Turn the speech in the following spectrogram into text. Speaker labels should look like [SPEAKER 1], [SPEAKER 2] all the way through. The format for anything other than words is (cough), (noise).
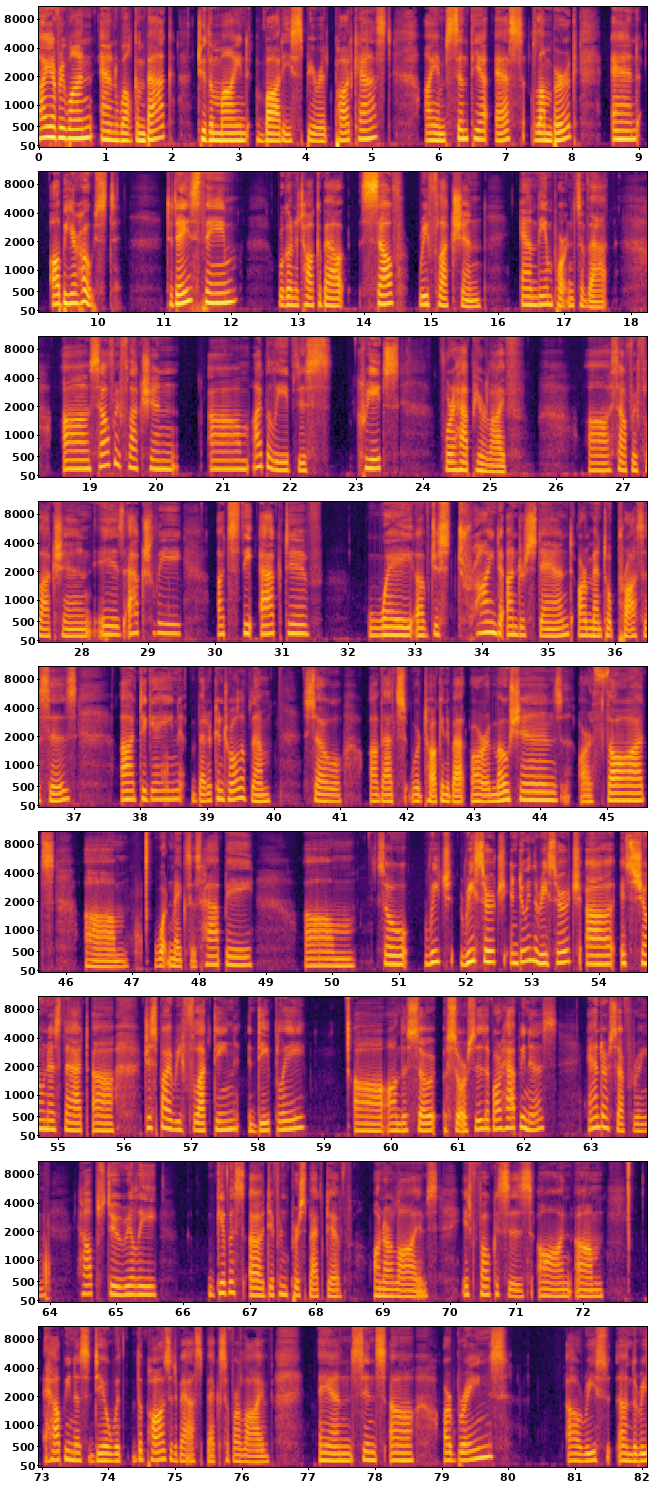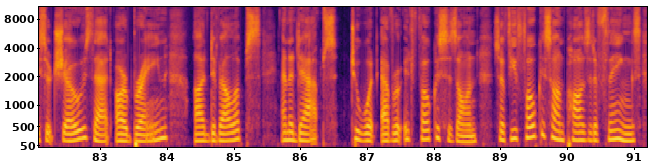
[SPEAKER 1] Hi, everyone, and welcome back to the Mind, Body, Spirit podcast. I am Cynthia S. Lumberg, and I'll be your host. Today's theme we're going to talk about self reflection and the importance of that. Uh, self reflection, um, I believe, this creates for a happier life. Uh, self reflection is actually it's the active way of just trying to understand our mental processes uh, to gain better control of them. So uh, that's we're talking about our emotions, our thoughts, um, what makes us happy. Um, so reach, research in doing the research, uh, it's shown us that uh, just by reflecting deeply uh, on the so- sources of our happiness and our suffering helps to really give us a different perspective on our lives. It focuses on um, helping us deal with the positive aspects of our life. And since uh, our brains, uh, res- the research shows that our brain uh, develops and adapts to whatever it focuses on. So if you focus on positive things,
